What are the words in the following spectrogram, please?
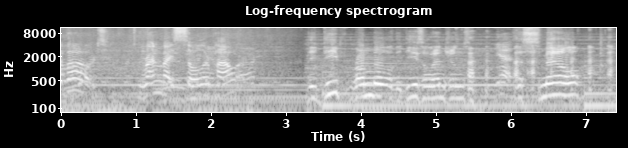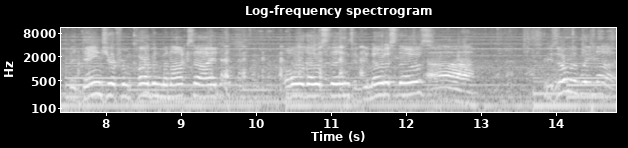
a boat run by solar power. The deep rumble of the diesel engines, Yes. the smell, the danger from carbon monoxide, all of those things. Have you noticed those? Ah, Presumably not.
